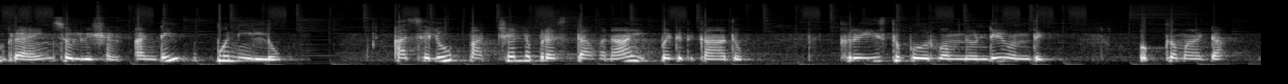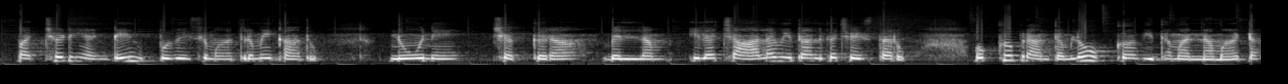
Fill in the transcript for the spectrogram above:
బ్రైన్ సొల్యూషన్ అంటే ఉప్పు నీళ్ళు అసలు పచ్చళ్ళ ప్రస్తావన ఇప్పటిది కాదు. క్రీస్తు పూర్వం నుండి ఉంది. ఒక్క మాట పచ్చడి అంటే ఉప్పు వేసి మాత్రమే కాదు. నూనె చక్కెర బెల్లం ఇలా చాలా విధాలుగా చేస్తారు. ఒక్క ప్రాంతంలో ఒక్క విధం అన్నమాట.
